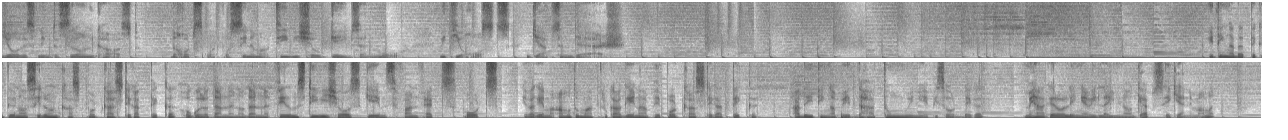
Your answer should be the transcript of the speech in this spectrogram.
You're listening to Cast, the hotspot for cinema, TV show, games, and more, with your hosts, Gaps and Dash. ඉතින් අදත් එක තියෙන Ceylon කස්ට podcast එකත් එක්ක. ඔගොල දන්න නොදන්න films TV shows games fun facts sports ඒවගේම අමුතු මාතෘකාගේන අපේ පොඩ්කාස්ට් එකත් එක්ක. අද ඉතින් අපේ දහ තුන්වෙනි එපිසෝඩ් එක. මෙහා කෙරෝලින් ඇවිල්ලා ඉන්නවා ගැප්ස් එකන්නේ මම.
